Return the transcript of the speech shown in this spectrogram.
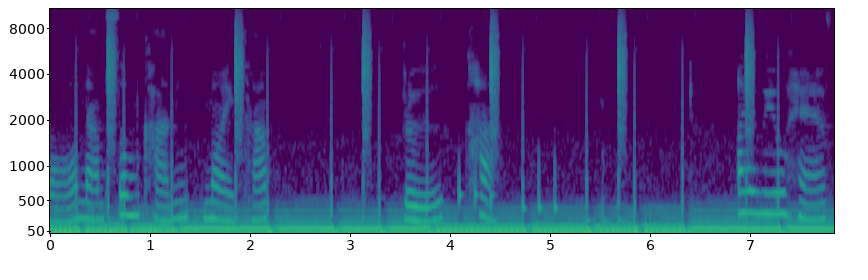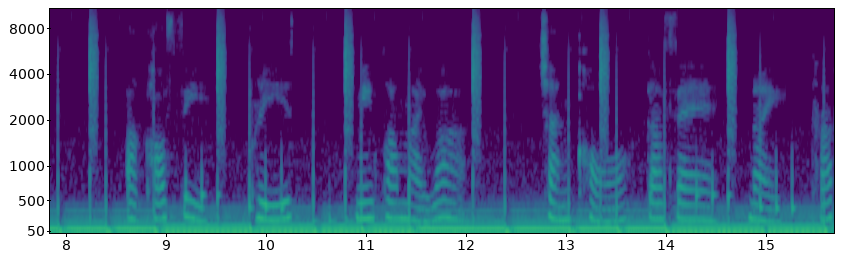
อน้ำส้มคั้นหน่อยครับ หรือค่ะ I will have a coffee please มีความหมายว่า ฉันขอกาแฟหน่อยครับ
